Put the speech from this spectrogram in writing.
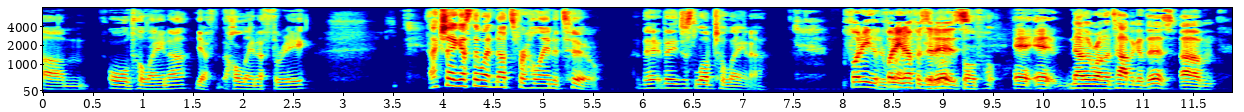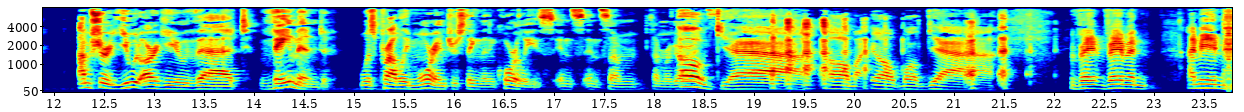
um, old Helaena, yeah, Helaena three. Actually, I guess they went nuts for Helaena too. They they just loved Helaena. Funny, funny right. enough as They it is, both Hel- eh, eh, now that we're on the topic of this, um, I'm sure you would argue that Vaemond was probably more interesting than Corlys in in some some regards. Oh yeah. oh my. Oh well, yeah. Va- Vayman. I mean,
